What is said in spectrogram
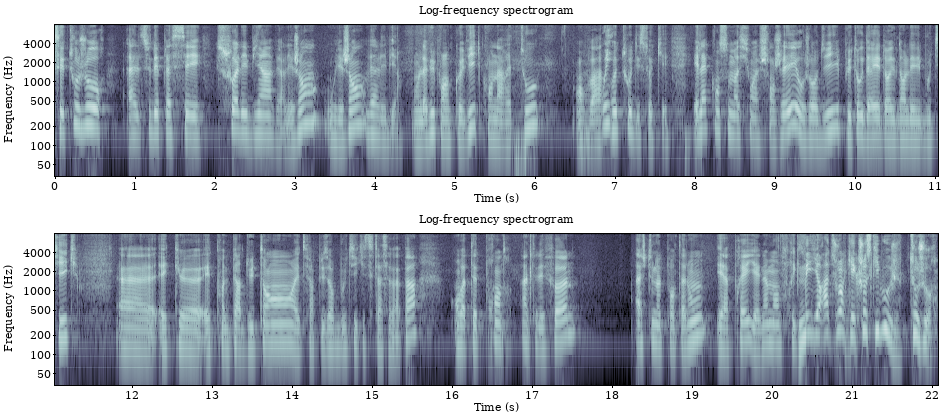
c'est toujours à se déplacer soit les biens vers les gens ou les gens vers les biens. On l'a vu pendant le Covid, qu'on arrête tout, on va oui. tout déstocker. Et la consommation a changé. Aujourd'hui, plutôt que d'aller dans, les boutiques euh, et, que, et de prendre, perdre du temps et de faire plusieurs boutiques, etc., ça va pas. On va peut-être prendre un téléphone, acheter notre pantalon, et après, il y a énormément de friction. Mais il y aura toujours quelque chose qui bouge. Toujours.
